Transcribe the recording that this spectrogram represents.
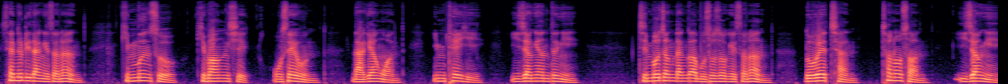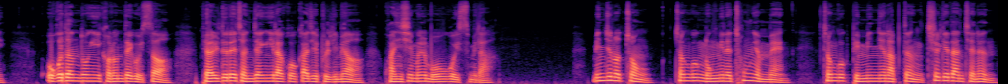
새누리당에서는 김문수, 김황식, 오세훈, 나경원, 임태희, 이정현 등이 진보정당과 무소속에서는 노회찬, 천호선, 이정희, 오거돈동이 거론되고 있어 별들의 전쟁이라고까지 불리며 관심을 모으고 있습니다. 민주노총, 전국농민의 총연맹, 전국빈민연합 등 7개 단체는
